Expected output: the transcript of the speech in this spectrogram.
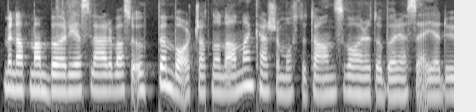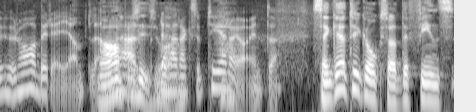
Men att man börjar slarva så uppenbart så att någon annan kanske måste ta ansvaret och börja säga du, hur har vi det egentligen? Det, här, precis, det här accepterar jag inte. Sen kan jag tycka också att det finns,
